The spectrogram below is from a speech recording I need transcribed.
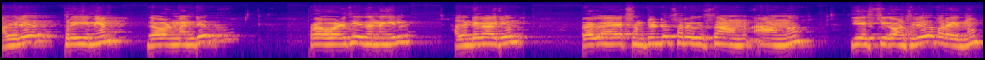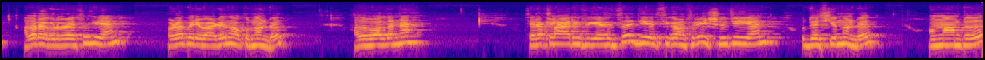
അതിൽ പ്രീമിയം ഗവൺമെന്റ് പ്രൊവൈഡ് ചെയ്തിട്ടുണ്ടെങ്കിൽ അതിന്റെ കാര്യം എക്സംപ്റ്റഡ് സർവീസ് ആണ് ആണെന്ന് ജി എസ് ടി കൗൺസിൽ പറയുന്നു. അത് റെഗുലറൈസ് ചെയ്യാൻ ഉള്ള പരിപാടി നോക്കുന്നുണ്ട്. അതുപോലെ തന്നെ ചില clarifications G S T council issue ചെയ്യാൻ ഉദ്ദേശിക്കുന്നുണ്ട്. ഒന്നാമത്തത്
